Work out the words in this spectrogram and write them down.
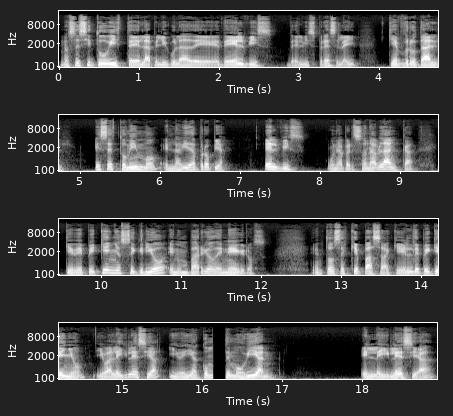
No sé si tú viste la película de, de Elvis, de Elvis Presley, que es brutal. Es esto mismo en la vida propia. Elvis, una persona blanca, que de pequeño se crió en un barrio de negros. Entonces, ¿qué pasa? Que él de pequeño iba a la iglesia y veía cómo se movían en la iglesia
